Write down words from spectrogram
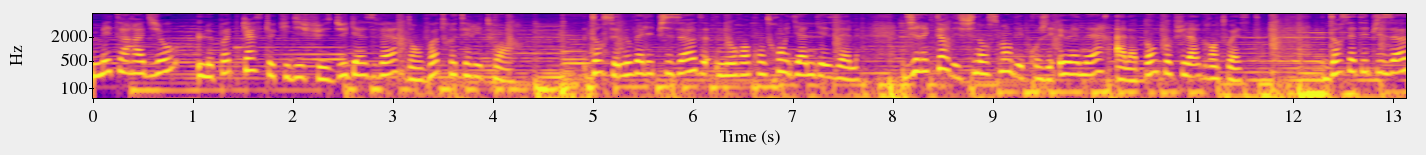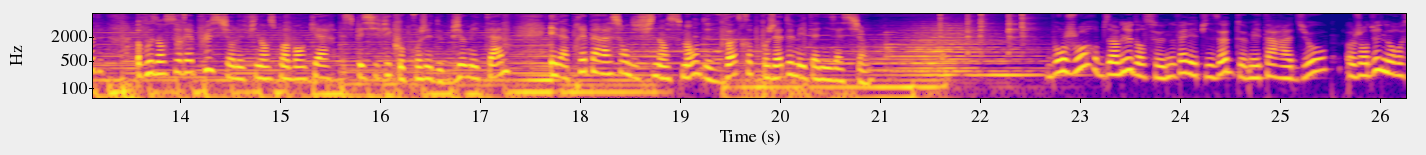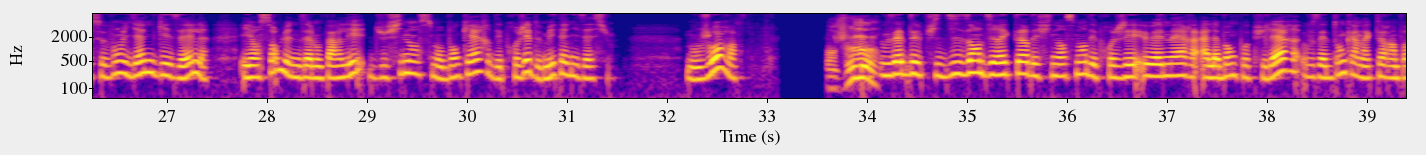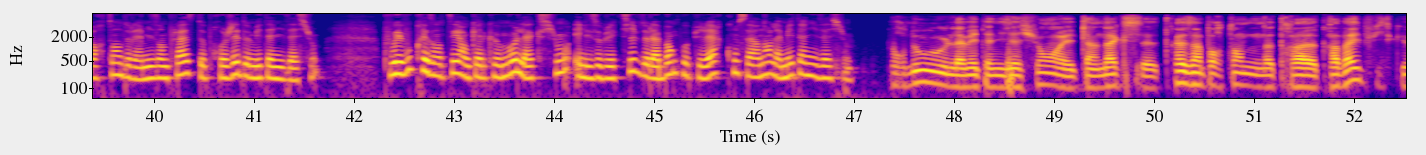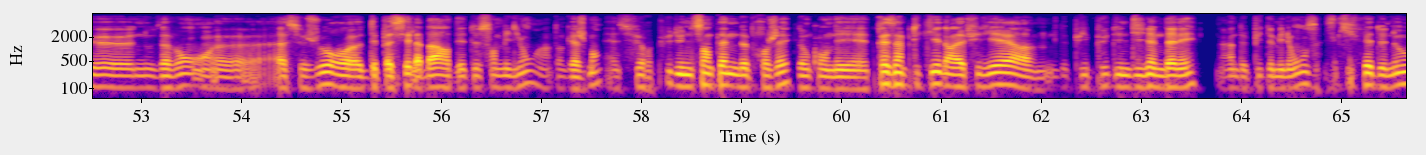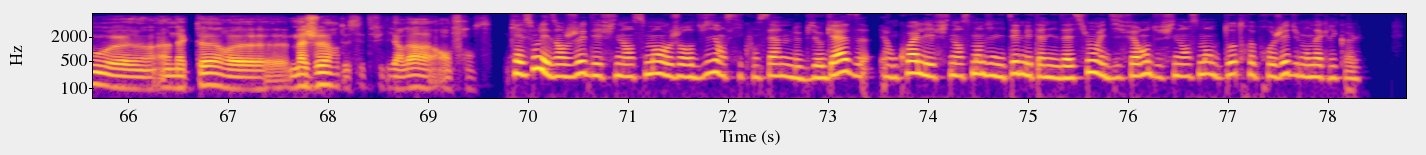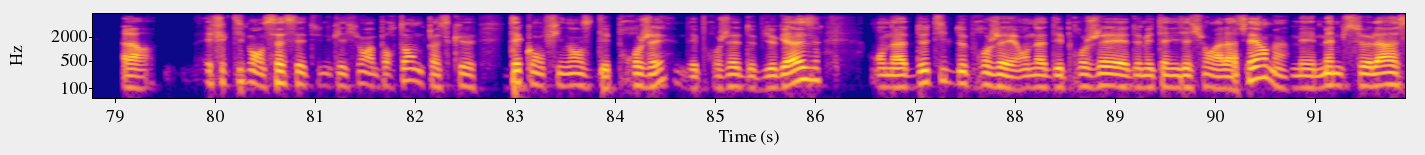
Méta Radio, le podcast qui diffuse du gaz vert dans votre territoire. Dans ce nouvel épisode, nous rencontrons Yann Gezel, directeur des financements des projets ENR à la Banque Populaire Grand Ouest. Dans cet épisode, vous en saurez plus sur le financement bancaire spécifique au projet de biométhane et la préparation du financement de votre projet de méthanisation. Bonjour, bienvenue dans ce nouvel épisode de Méta Radio. Aujourd'hui, nous recevons Yann Gezel et ensemble, nous allons parler du financement bancaire des projets de méthanisation. Bonjour. Bonjour. Vous êtes depuis 10 ans directeur des financements des projets ENR à la Banque Populaire. Vous êtes donc un acteur important de la mise en place de projets de méthanisation. Pouvez-vous présenter en quelques mots l'action et les objectifs de la Banque Populaire concernant la méthanisation? Pour nous, la méthanisation est un axe très important de notre travail puisque nous avons euh, à ce jour dépassé la barre des 200 millions hein, d'engagements sur plus d'une centaine de projets. Donc on est très impliqué dans la filière depuis plus d'une dizaine d'années. Hein, depuis 2011, ce qui fait de nous euh, un acteur euh, majeur de cette filière-là en France. Quels sont les enjeux des financements aujourd'hui en ce qui concerne le biogaz et en quoi les financements d'unités de méthanisation est différent du financement d'autres projets du monde agricole? Alors, Effectivement, ça c'est une question importante parce que dès qu'on finance des projets, des projets de biogaz, on a deux types de projets. On a des projets de méthanisation à la ferme, mais même ceux-là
